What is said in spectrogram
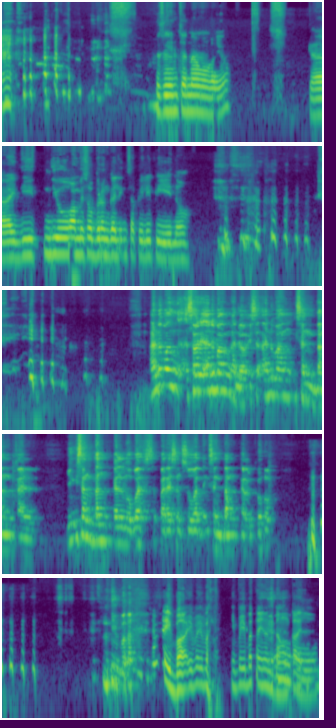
Pasensya na mo kayo. Kaya hindi, hindi ko kami sobrang galing sa Pilipino. Ano bang, sorry, ano bang, ano, isa, ano bang isang dangkal? Yung isang dangkal mo ba, para sa sukat ng isang dangkal ko? Di ba? Siyempre, iba. Iba-iba, iba-iba tayo ng Oo. dangkal.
